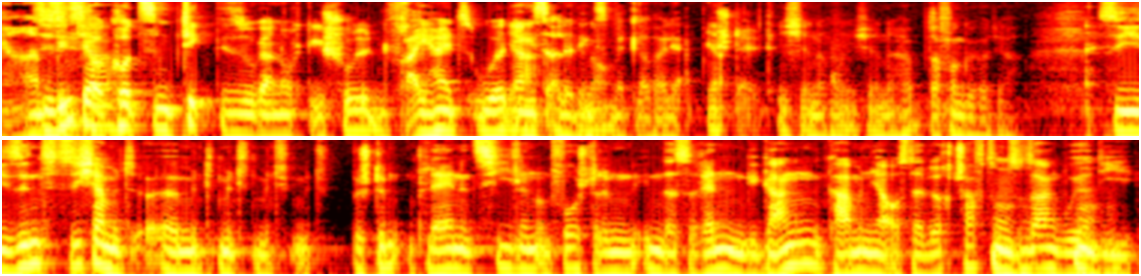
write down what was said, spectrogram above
Ja, Sie sind ja vor kurzem tickte sogar noch die Schuldenfreiheitsuhr, die ja, ist allerdings genau. mittlerweile abgestellt. Ja, ich erinnere ich habe davon gehört, ja. Sie sind sicher mit, äh, mit, mit, mit, mit bestimmten Plänen, Zielen und Vorstellungen in das Rennen gegangen, kamen ja aus der Wirtschaft sozusagen, mhm. wo ja mhm. die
